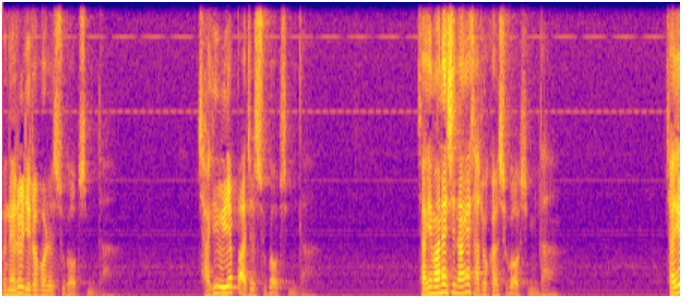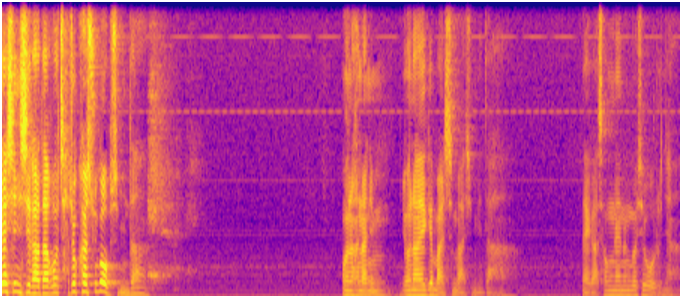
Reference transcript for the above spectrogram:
은혜를 잃어버릴 수가 없습니다. 자기 의에 빠질 수가 없습니다. 자기만의 신앙에 자족할 수가 없습니다. 자기가 신실하다고 자족할 수가 없습니다. 오늘 하나님 요나에게 말씀하십니다. 내가 성내는 것이 옳으냐?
